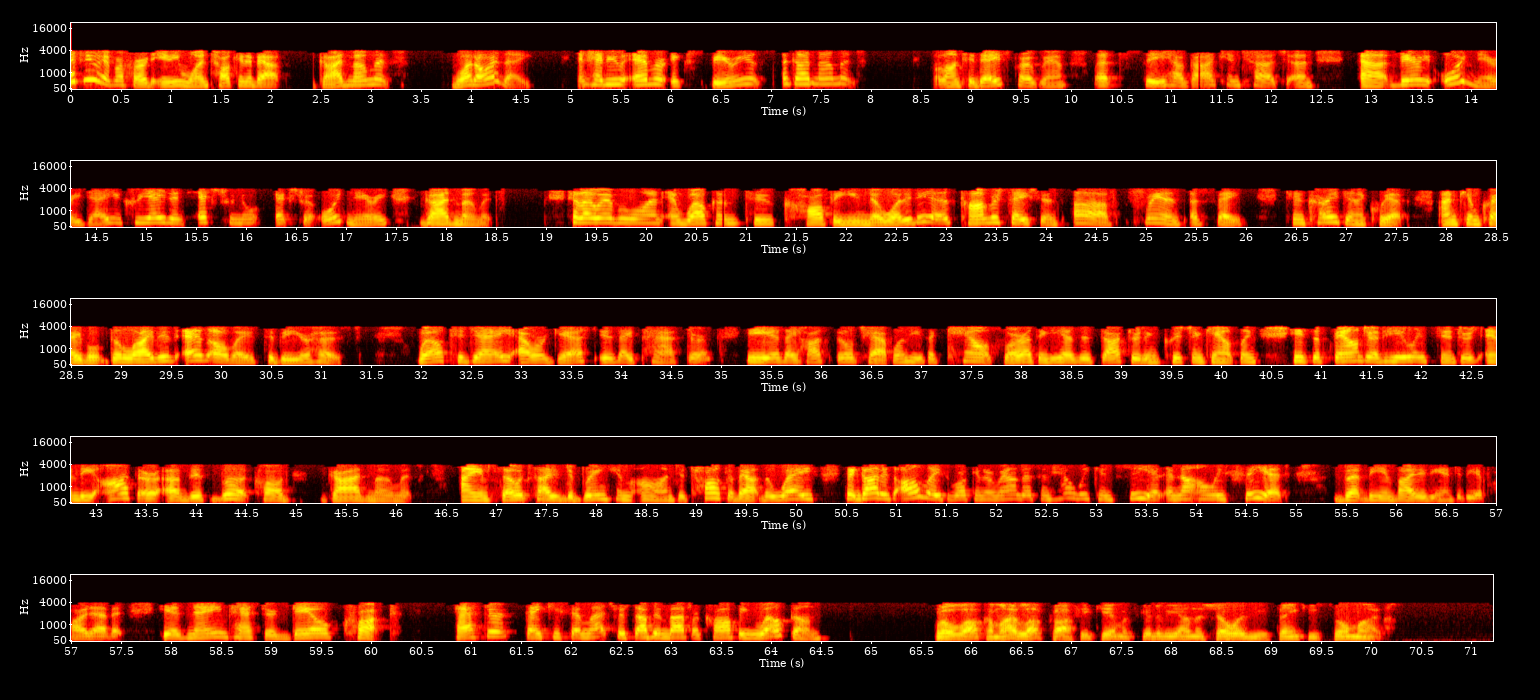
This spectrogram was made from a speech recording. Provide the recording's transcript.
Have you ever heard anyone talking about God moments? What are they? And have you ever experienced a God moment? Well, on today's program, let's see how God can touch a uh, very ordinary day and create an extra, extraordinary God moment. Hello, everyone, and welcome to Coffee. You know what it is. Conversations of friends of faith to encourage and equip I'm Kim Crabill, delighted as always to be your host. Well, today our guest is a pastor. He is a hospital chaplain. He's a counselor. I think he has his doctorate in Christian counseling. He's the founder of Healing Centers and the author of this book called God Moments. I am so excited to bring him on to talk about the ways that God is always working around us and how we can see it and not only see it, but be invited in to be a part of it. His name, Pastor Gale Kragt. Pastor, thank you so much for stopping by for coffee. Welcome. Well, welcome. I love coffee, Kim. It's good to be on the show with you. Thank you so much.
